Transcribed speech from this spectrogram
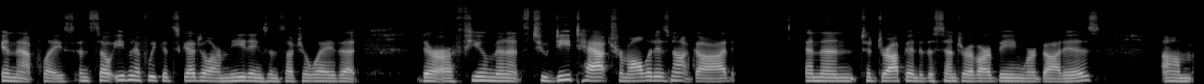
in that place. And so even if we could schedule our meetings in such a way that there are a few minutes to detach from all that is not God and then to drop into the center of our being where God is, um,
